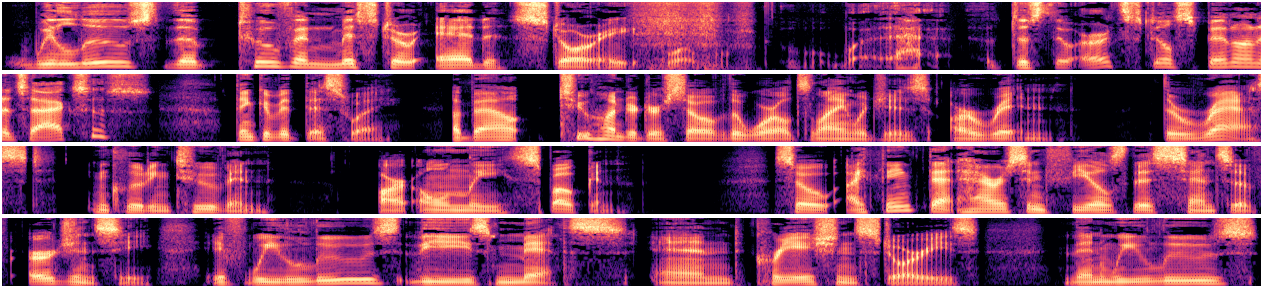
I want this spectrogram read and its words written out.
we lose the Tuvan Mr. Ed story. Does the Earth still spin on its axis? Think of it this way about 200 or so of the world's languages are written. The rest, including Tuvan, are only spoken. So I think that Harrison feels this sense of urgency. If we lose these myths and creation stories, then we lose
